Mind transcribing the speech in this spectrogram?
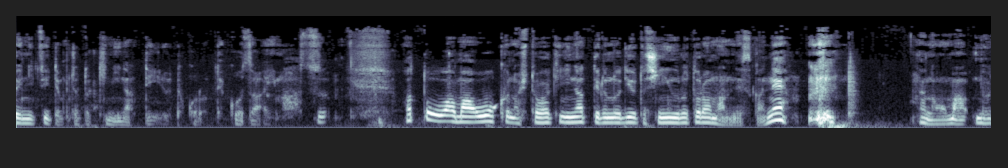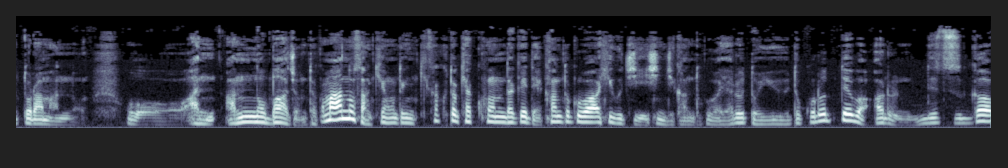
影についてもちょっと気になっているところでございます。あとはまあ多くの人が気になっているので言うと、新ウルトラマンですかね。あの、まあ、ウルトラマンの、安安野バージョンというか、まあ、安野さん基本的に企画と脚本だけで、監督は樋口真嗣監督がやるというところではあるんですが、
